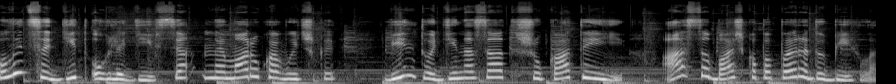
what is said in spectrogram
Коли це дід оглядівся, нема рукавички. Він тоді назад шукати її, а собачка попереду бігла,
